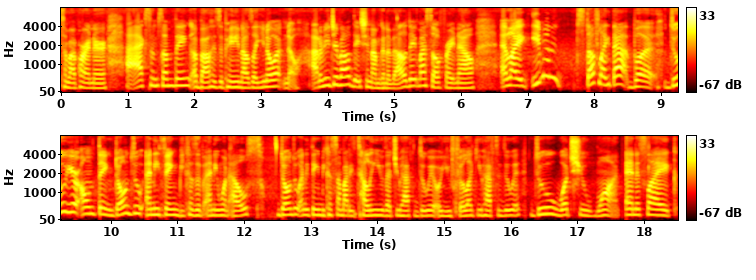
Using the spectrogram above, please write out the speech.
to my partner, I asked him something about his opinion. I was like, you know what? No, I don't need your validation. I'm going to validate myself right now. And, like, even stuff like that. But do your own thing. Don't do anything because of anyone else. Don't do anything because somebody's telling you that you have to do it or you feel like you have to do it. Do what you want. And it's like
